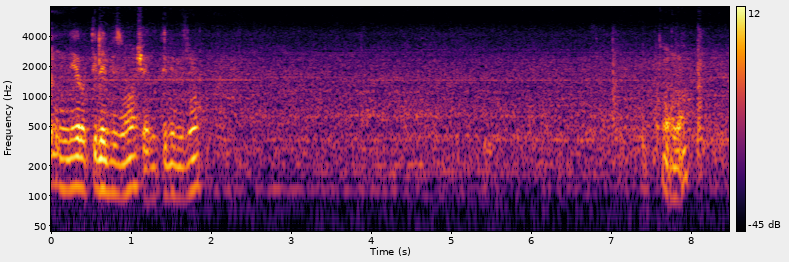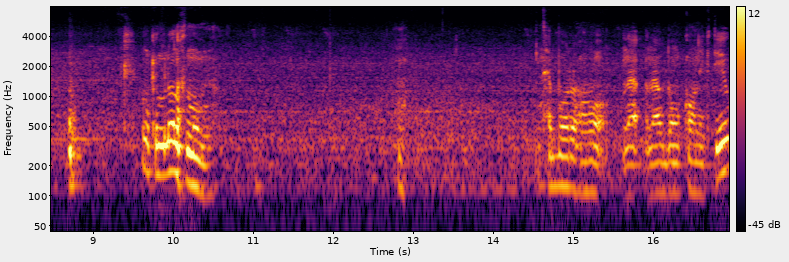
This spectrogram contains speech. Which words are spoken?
نديرو التلفزيون نشعلو التلفزيون. voilà. ونكملو نخدمو منها نحبو نروحو نع- نعاودو نكونيكتيو.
